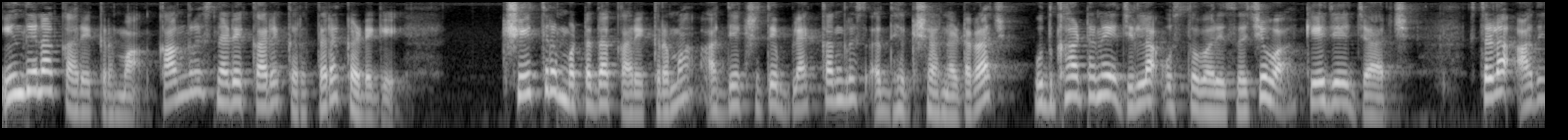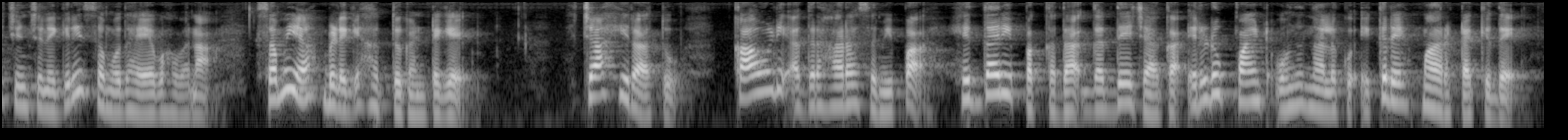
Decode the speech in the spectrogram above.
ಇಂದಿನ ಕಾರ್ಯಕ್ರಮ, ಕಾಂಗ್ರೆಸ್ ನಡೆ ಕಾರ್ಯಕರ್ತರ ಕಡೆಗೆ. ಕ್ಷೇತ್ರ ಮಟ್ಟದ ಕಾರ್ಯಕ್ರಮ, ಅಧ್ಯಕ್ಷತೆ ಬ್ಲಾಕ್ ಕಾಂಗ್ರೆಸ್ ಅಧ್ಯಕ್ಷ ನಟರಾಜ್, ಉದ್ಘಾಟನೆ ಜಿಲ್ಲಾ ಉಸ್ತುವಾರಿ ಸಚಿವ ಕೆಜೆ ಜಾರ್ಜ್. ಸ್ಥಳ ಆದಿಚುಂಚನಗಿರಿ ಸಮುದಾಯ ಭವನ. ಸಮಯ ಬೆಳಗ್ಗೆ ಹತ್ತು ಗಂಟೆಗೆ. ಜಾಹೀರಾತು. ಕಾವಡಿ ಅಗ್ರಹಾರ ಸಮೀಪ ಹೆದ್ದಾರಿ ಪಕ್ಕದ ಗದ್ದೆ ಜಾಗ ಎರಡು ಪಾಯಿಂಟ್ ಒಂದು ನಾಲ್ಕು ಎಕರೆ ಮಾರಾಟಕ್ಕಿದೆ.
